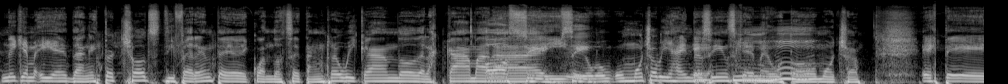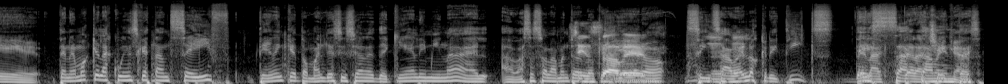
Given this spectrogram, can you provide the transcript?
ni que me- y eh, dan estos shots diferentes cuando se están reubicando de las cámaras. Oh, sí, y, sí. y hubo mucho behind the Sí. scenes que me gustó mucho. Este. Tenemos que las queens que están safe tienen que tomar decisiones de quién eliminar a base solamente de Sin lo que saber. vieron, sin saber los critiques. De, las- de las Exactamente. chicas.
